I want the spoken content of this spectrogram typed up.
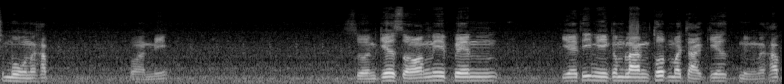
ชั่วโมงนะครับ ประมาณนี้ ส่วนเกียร์สองนี่เป็นเกียร์ที่มีกำลังทดมาจากเกียร์หนึ่งนะครับ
